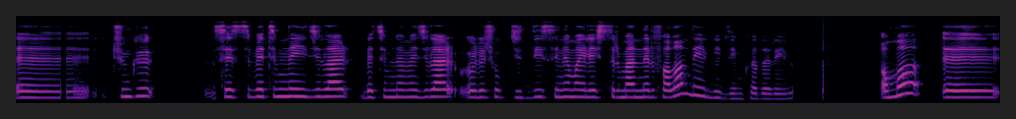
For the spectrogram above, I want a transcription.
E, çünkü sesli betimleyiciler, betimlemeciler öyle çok ciddi sinema eleştirmenleri falan değil bildiğim kadarıyla. Ama e,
